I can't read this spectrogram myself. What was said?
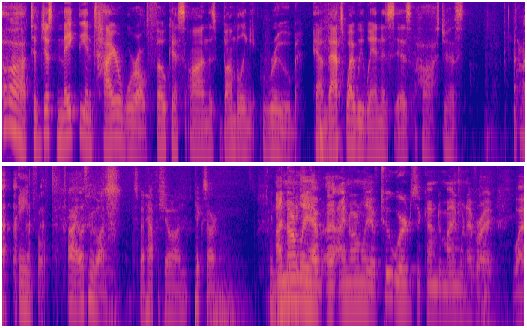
oh, to just make the entire world focus on this bumbling rube, and that's why we win is is oh just oh, painful. All right, let's move on. Spent half the show on Pixar. I normally have uh, I normally have two words that come to mind whenever I why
